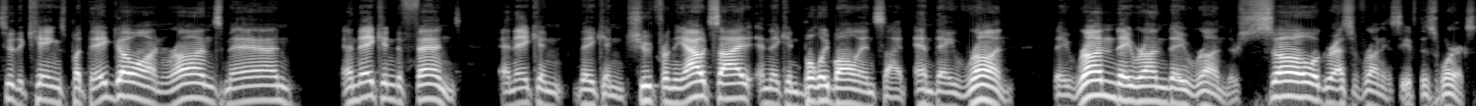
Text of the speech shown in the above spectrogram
to the Kings, but they go on runs, man. And they can defend and they can they can shoot from the outside and they can bully ball inside and they run. They run, they run, they run. They're so aggressive running. See if this works.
